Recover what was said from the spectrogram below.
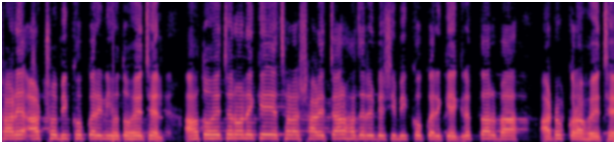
সাড়ে আটশো বিক্ষোভকারী নিহত হয়েছেন। আহত হয়েছেন অনেকে, এছাড়া সাড়ে চার হাজারের বেশি বিক্ষোভকারীকে গ্রেপ্তার বা আটক করা হয়েছে।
